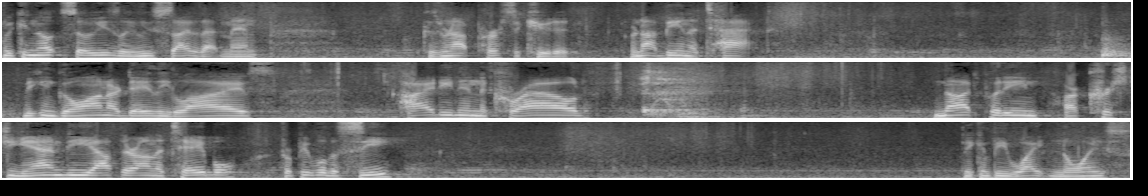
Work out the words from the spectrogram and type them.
We can so easily lose sight of that, man, because we're not persecuted, we're not being attacked. We can go on our daily lives hiding in the crowd, not putting our Christianity out there on the table for people to see. We can be white noise.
